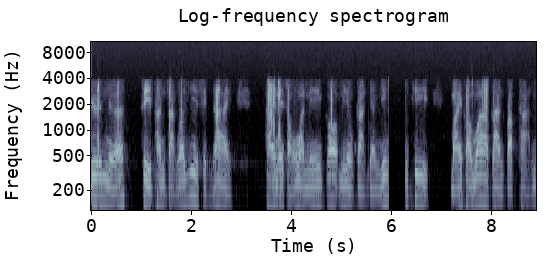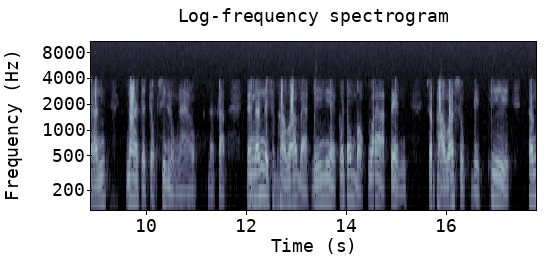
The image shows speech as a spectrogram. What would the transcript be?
ยืนเหนือ 4,320 ได้ ภายในสองวันนี้ก็มีโอกาสอย่างยิ่งที่หมายความว่าการปรับฐานนั้นน่าจะจบสิ้นลงแล้วนะครับ ดังนั้นในสภาวะแบบนี้เนี่ยก็ต้องบอกว่าเป็นสภาวะสุขดิบที่ทั้ง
